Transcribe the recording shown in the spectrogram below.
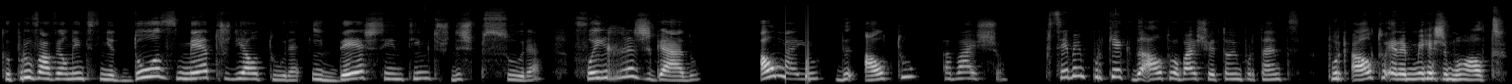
que provavelmente tinha 12 metros de altura e 10 centímetros de espessura, foi rasgado ao meio, de alto a baixo. Percebem porque é que de alto a baixo é tão importante? Porque alto era mesmo alto.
